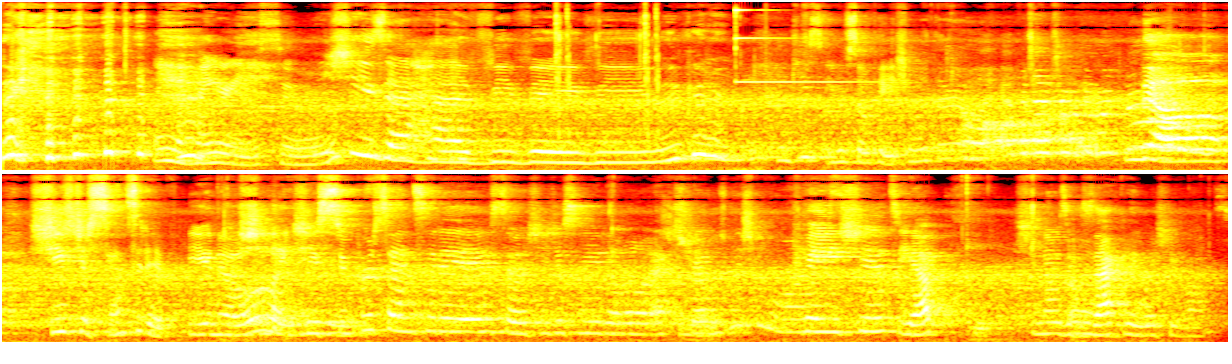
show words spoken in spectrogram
I'm gonna hire you soon. She's a happy baby. Look at her. you're so patient with her. I'm like, every time she work. No, she's just sensitive, you know, She like she's super sensitive, so she just needs a little She knows extra what she wants. patience. Yep, she knows oh. exactly what she wants.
